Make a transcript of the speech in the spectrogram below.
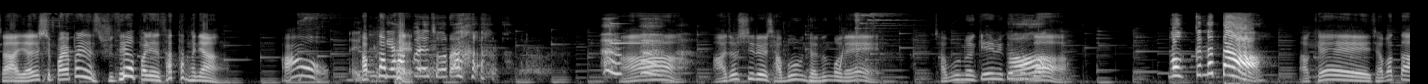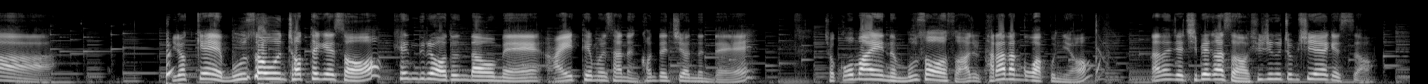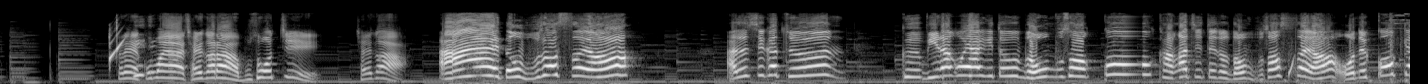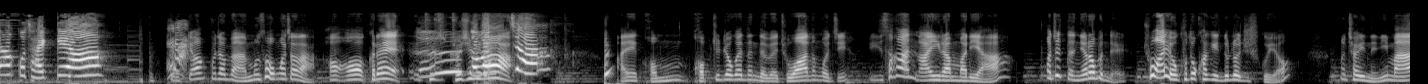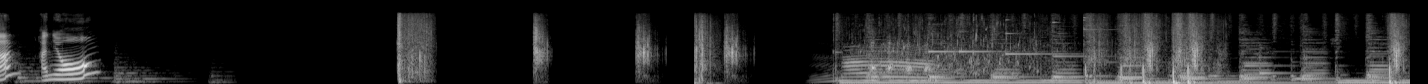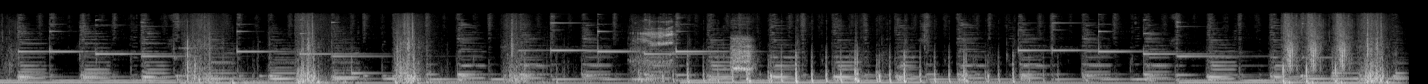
자, 이 아저씨 빨리빨리 주세요. 빨리 사탕 그냥. 아우, 답답해. 한 번에 줘라. 아, 아저씨를 잡으면 되는 거네. 잡으면 게임이 끝난다. 뭐 끝났다. 오케이 잡았다 이렇게 무서운 저택에서 캔디를 얻은 다음에 아이템을 사는 컨텐츠였는데 저 꼬마애는 무서워서 아주 달아난 것 같군요 나는 이제 집에 가서 휴식을 좀 쉬어야겠어 그래 꼬마야 잘 가라 무서웠지? 잘가 아 너무 무서웠어요. 아저씨가 준 그 미라 고양이도 너무 무서웠고 강아지들도 너무 무서웠어요. 오늘 꼭 껴안고 잘게요. 껴안고 자면 안 무서운 거잖아. 어, 어, 그래. 조, 가. 아니, 겁, 겁 주려고 했는데 왜 좋아하는 거지? 이상한 아이란 말이야. 어쨌든 여러분들, 좋아요, 구독하기 눌러주시고요. 그럼 저희는 이만. 안녕. Ah.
